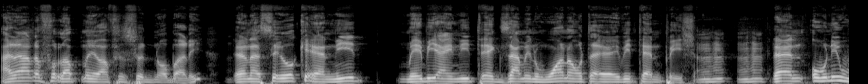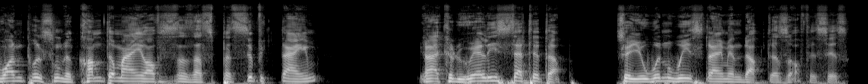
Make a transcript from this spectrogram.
I don't have to fill up my office with nobody. Then I say, okay, I need, maybe I need to examine one out of every 10 patients. Mm-hmm, mm-hmm. Then only one person will come to my office at a specific time. You know, I could really set it up so you wouldn't waste time in doctors' offices.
